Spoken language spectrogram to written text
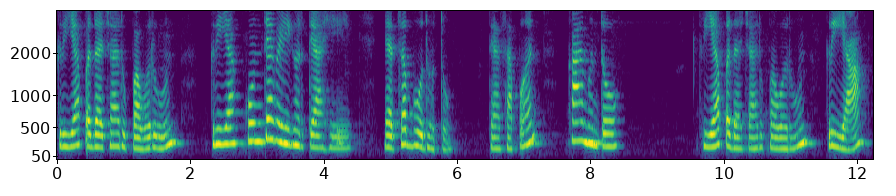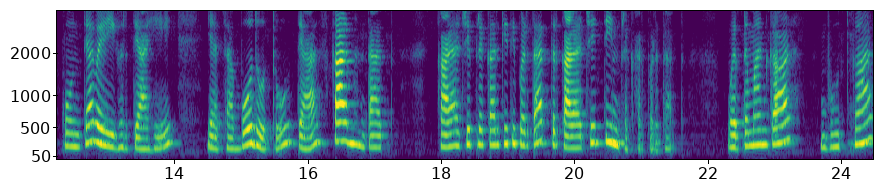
क्रियापदाच्या रूपावरून क्रिया कोणत्या वेळी घडते आहे याचा बोध होतो. त्यास आपण काय म्हणतो? क्रियापदाच्या रूपावरून क्रिया कोणत्या वेळी घडते आहे याचा बोध होतो त्यास काळ म्हणतात. काळाचे प्रकार किती पडतात तर काळाचे तीन प्रकार पडतात. वर्तमान काळ भूतकाळ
